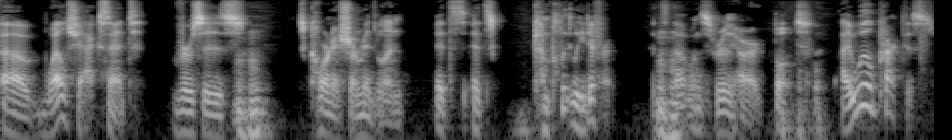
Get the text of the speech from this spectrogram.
uh, Welsh accent versus Mhm. Cornish or Midland. It's it's completely different. It's, Mhm. That one's really hard, but I will practice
